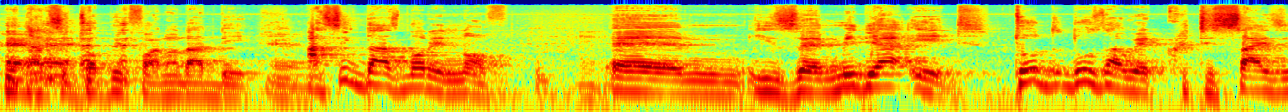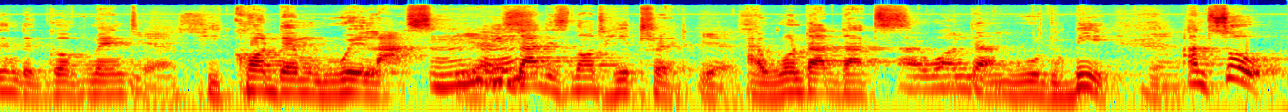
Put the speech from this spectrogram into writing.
That's a topic for another day. As if that's not enough. Um, his uh, media aide, told those that were criticizing the government, Yes. he called them wailers. If that is not hatred, Yes. I wonder that I wonder. would be. And so,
